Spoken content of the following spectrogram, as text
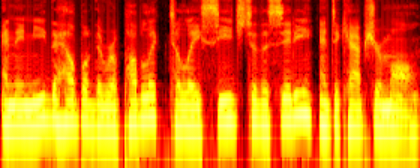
and they need the help of the Republic to lay siege to the city and to capture Maul.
